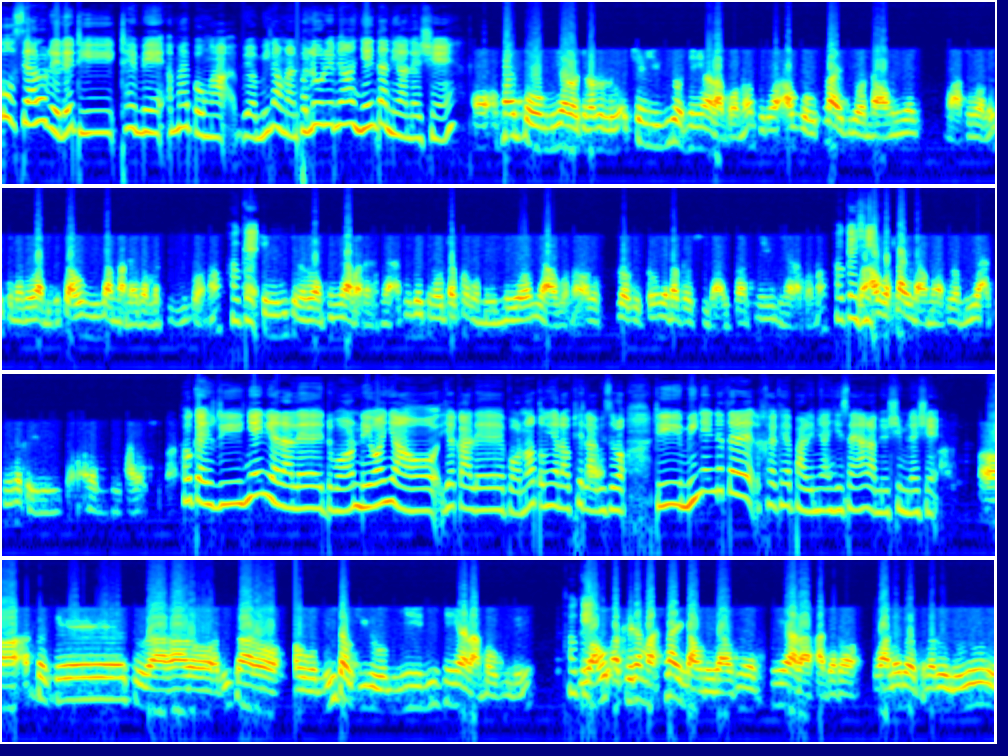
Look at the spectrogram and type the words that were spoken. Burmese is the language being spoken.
အခုဆရာတို့တွေလေဒီထိန်ပင်အမိုက်ပုံကပြီးတော့မီးလောင်တာဘယ်လို့တွေများငိမ့်သက်နေရလဲရှင်အော်အမိုက်ပုံကြီးကတော့ကျွန်တော်တို့လိုအချိန်ယူပြီးတော့နှင်းရတာပေါ့နော်သူတို့အောက်ကိုလှိုက်ပြီးတော့နောင်နေတဲ့ဟာဆိုတော့လေကျွန်တော်တို့ကဒီအစောင်းကြီးလောက်မှလည်းတော့မသိဘူးပေါ့နော်ဟုတ်ကဲ့အချိန်ကြီးကျွန်တော်တို့ကနှင်းရပါတယ်ခင်ဗျအခုလည်းကျွန်တော်တက်ဖို့နေနေရောညာပေါ့နော်အဲ့လို block 3ရက်လောက်တော့ရှိတာဒီတော့နှင်းနေရတာပေါ့နော်ဟုတ်ကဲ့ရှင်အောက်ကလှိုက်လောင်နေဆိုတော့မီးကအကျင်းမသေးဘူးပေါ့နော်အဲ့လိုမျိုးထားတော့ရှိပါတယ်ဟုတ်ကဲ့ဒီငိမ့်နေရတာလဲဒီဘောနေရောညာရောရက်ကလည်းပေါ့နော်3ရက်လောက်ဖြစ်လာပြီဆိုတော့ဒီမီးငိမ့်တဲ့အခက်အခဲဘာတွေများရင်ဆိုင်ရတာမျိုးရှိမလဲရှင် အာအသက်ခဲဆိုတာကတော့အဓိကတော့ဟိုမီးတောက်ကြီးကိုမြင်ပြီးနှင်းရတာမဟုတ်ဘူးလေဟုတ်ဒီကဲ့အောင်အခဲထဲမှာလှိုက်လောင်နေတာကိုနှင်းရတာခါကြတော့ဟိုကလည်းတော့ကျွန်တော်တို့ရိုးရိုး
